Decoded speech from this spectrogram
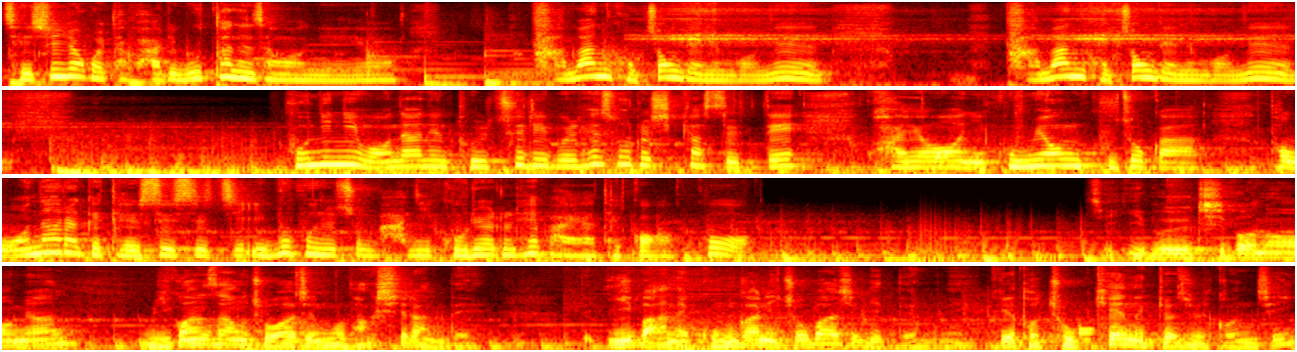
제 실력을 다 발휘 못하는 상황이에요. 다만 걱정되는 거는 다만 걱정되는 거는 본인이 원하는 돌출입을 해소를 시켰을 때 과연 이 공명 구조가 더 원활하게 될 수 있을지 이 부분을 좀 많이 고려를 해봐야 될 것 같고 입을 집어넣으면 미관상 좋아지는 건 확실한데 입 안에 공간이 좁아지기 때문에 그게 더 좋게 느껴질 건지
